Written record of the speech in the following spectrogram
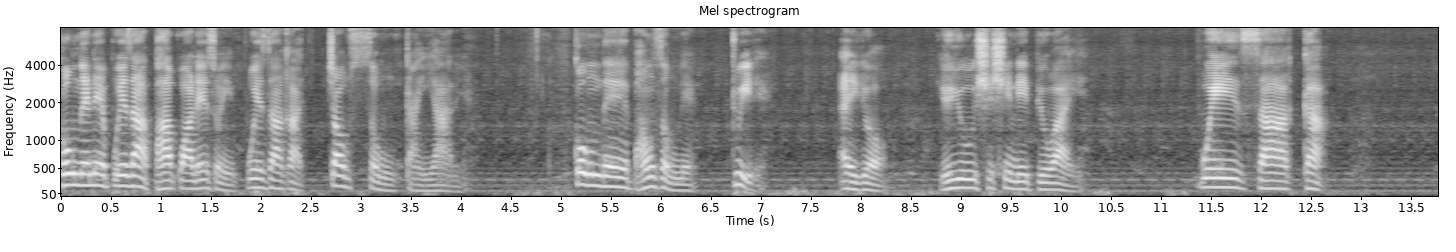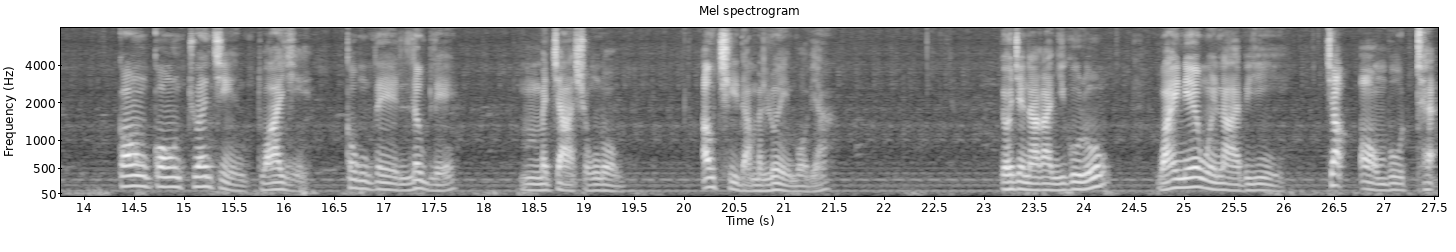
ကုံတွေနဲ့ပွဲစားဘာကွာလဲဆိုရင်ပွဲစားကကြောက်စုံကန်ရတယ်ကုံတွေဘောင်းစုံနဲ့တွေ့တယ်အဲ့ဒီတော့ရိုးရိုးရှင်းရှင်းလေးပြောရရင် ပွဲစားကကောင်းကောင်းကျွမ်းကျင်သွားရင်ကုံတယ်လုတ်လေမကြရှုံးတော့ဘူးအောက်ခြေတာမလွင့်ရင်ပေါ့ဗျာပြောချင်တာကညီကိုတို့ဝိုင်းထဲဝင်လာပြီးကြောက်အောင်ဖို့ထက်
